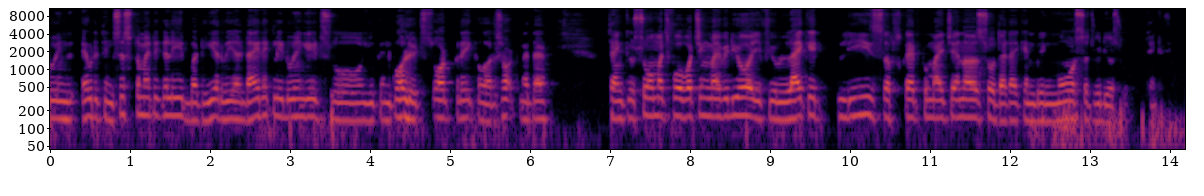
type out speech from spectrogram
doing everything systematically but here we are directly doing it so you can call it short trick or short method. Thank you so much for watching my video. If you like it please subscribe to my channel so that i can bring more such videos. Thank you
